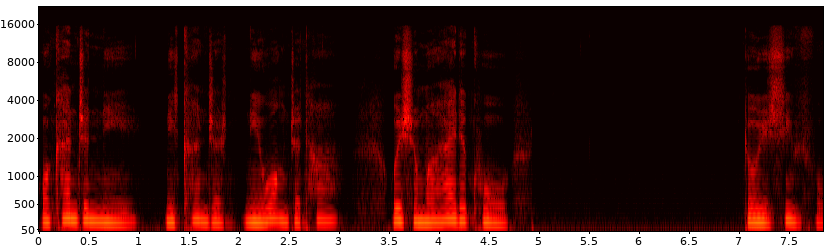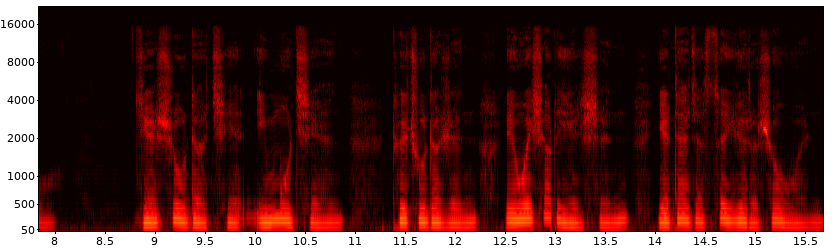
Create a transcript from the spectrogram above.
我看着你，你看着你，望着他，为什么爱的苦多于幸福？结束的前一幕前，退出的人连微笑的眼神也带着岁月的皱纹。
